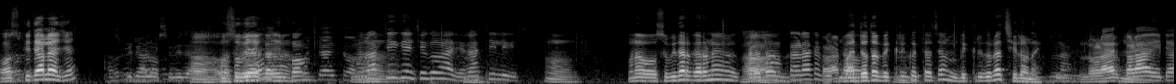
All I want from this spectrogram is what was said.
হসপিটালে আছে হ্যাঁ অসুবিধা এরকম রাঁচি গেছে গো আজ রাঁচি লেগেছে হ্যাঁ মানে অসুবিধার কারণে কাড়াটা কাড়াটা বাধ্যতা বিক্রি করতে আছে বিক্রি করা ছিল না। লড়াইয়ের কাড়া এটা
